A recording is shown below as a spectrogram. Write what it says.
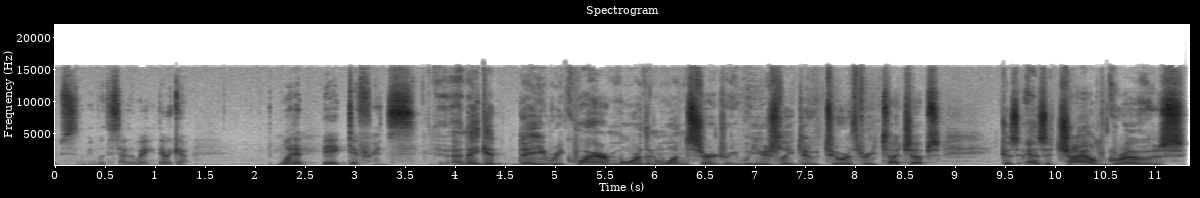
Oops, let me move this out of the way. There we go. What a big difference. And they get they require more than one surgery. We usually do two or three touch-ups because as a child grows,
